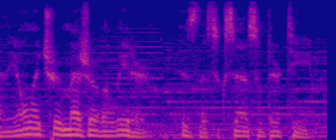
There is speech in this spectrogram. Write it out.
and the only true measure of a leader is the success of their team.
